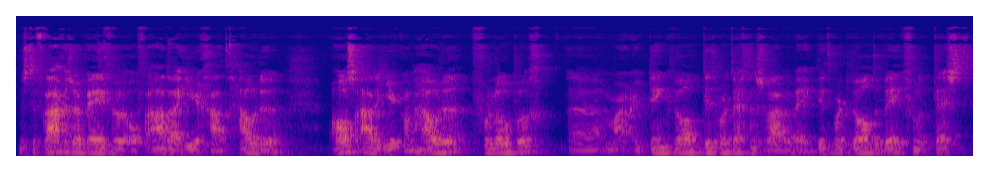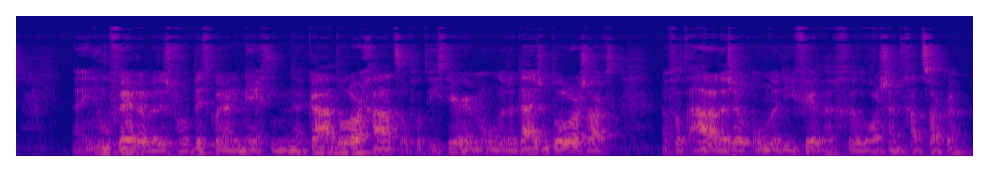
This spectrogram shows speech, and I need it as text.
Dus de vraag is ook even of ADA hier gaat houden. Als ADA hier kan houden, voorlopig. Uh, maar ik denk wel, dit wordt echt een zware week. Dit wordt wel de week van de test. Uh, in hoeverre we dus bijvoorbeeld Bitcoin naar die 19k dollar gaat. Of dat Ethereum onder de 1000 dollar zakt. Of dat ADA dus ook onder die 40 dollar cent gaat zakken.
